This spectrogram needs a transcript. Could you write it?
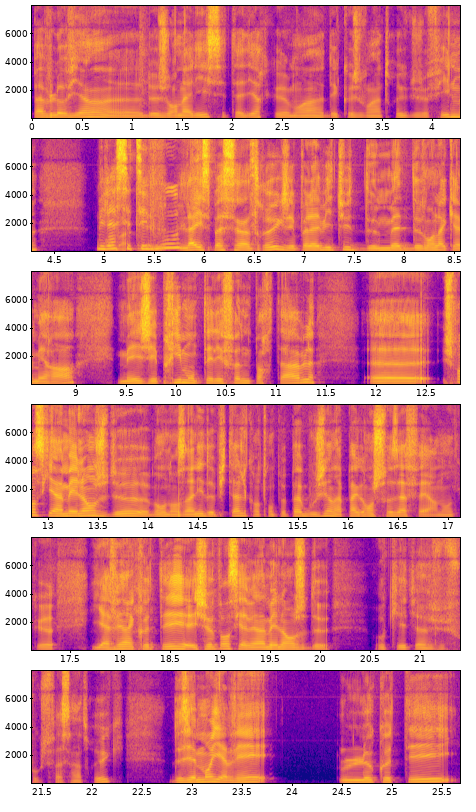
pavlovien euh, de journaliste, c'est-à-dire que moi, dès que je vois un truc, je filme. Mais là, Bon, bah, c'était vous. Là, il se passait un truc, j'ai pas l'habitude de me mettre devant la caméra, mais j'ai pris mon téléphone portable. Euh, je pense qu'il y a un mélange de bon dans un lit d'hôpital quand on peut pas bouger on n'a pas grand chose à faire. Donc euh, il y avait un côté et je pense qu'il y avait un mélange de ok tiens il faut que je fasse un truc. Deuxièmement il y avait le côté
